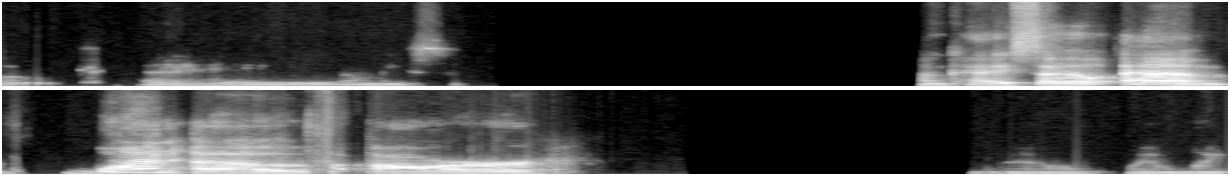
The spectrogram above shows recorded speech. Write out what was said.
okay let me see Okay, so um, one of our well, well, my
